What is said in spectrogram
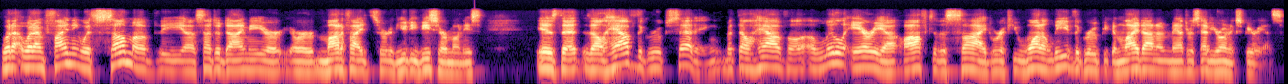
what, I, what I'm finding with some of the uh, Santo Daime or, or modified sort of UDV ceremonies is that they'll have the group setting, but they'll have a, a, little area off to the side where if you want to leave the group, you can lie down on a mattress, have your own experience,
